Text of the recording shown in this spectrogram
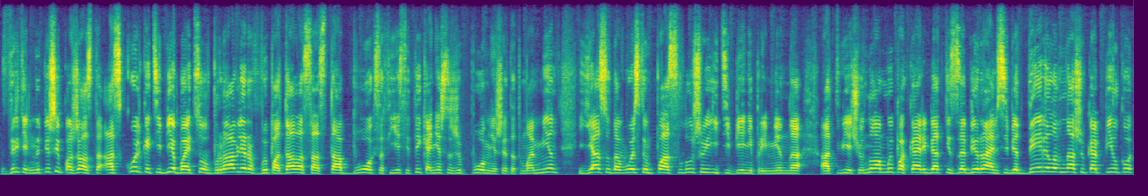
Зритель, напиши, пожалуйста, а сколько тебе бойцов-бравлеров выпадало со 100 боксов? Если ты, конечно же, помнишь этот момент, я с удовольствием послушаю и тебе непременно отвечу. Ну, а мы пока, ребятки, забираем себе Дэрила в нашу копилку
